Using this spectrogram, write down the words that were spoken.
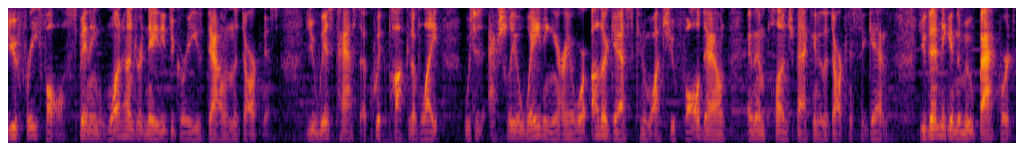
You free fall, spinning 180 degrees down in the darkness. You whiz past a quick pocket of light, which is actually a waiting area where other guests can watch you fall down and then plunge back into the darkness again. You then begin to move backward,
